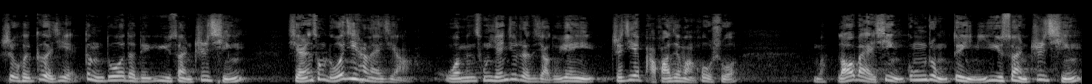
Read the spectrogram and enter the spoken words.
社会各界更多的对预算知情，显然从逻辑上来讲，我们从研究者的角度愿意直接把话再往后说。那么老百姓公众对你预算知情，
